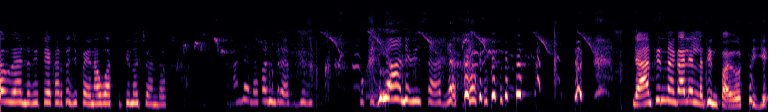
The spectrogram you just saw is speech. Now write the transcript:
అవ్వే ಇತ್ತೆ ಕರ್ತ ಜಿಪ್ಪ ನಾವು ಹತ್ತು ತಿನ್ನೊಚ್ಚು ಅಂಡ ಕಾಣೆಲ್ಲ ಕಂಡ್ರೆ ಯಾನೆ ಯಾನ್ ತಿನ್ನಾಗಲೆಲ್ಲ ತಿನ್ಪಾವೆ ಒಟ್ಟಿಗೆ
